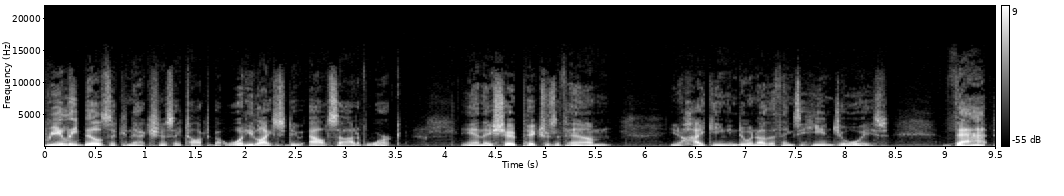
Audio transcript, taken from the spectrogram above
really builds the connection is they talked about what he likes to do outside of work. And they showed pictures of him, you know, hiking and doing other things that he enjoys. That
